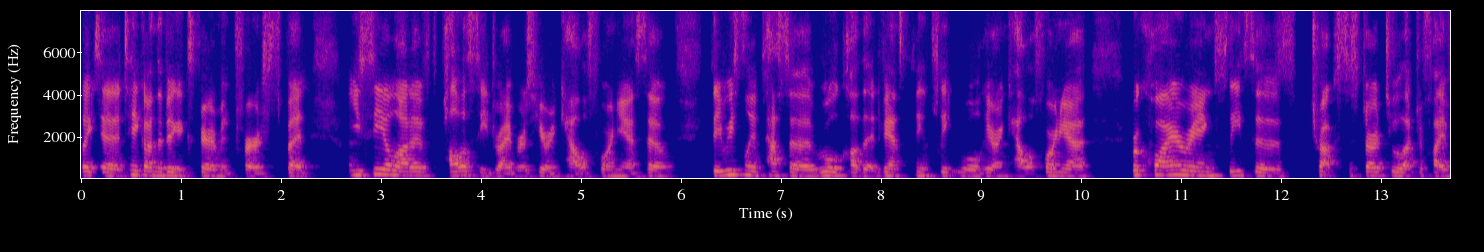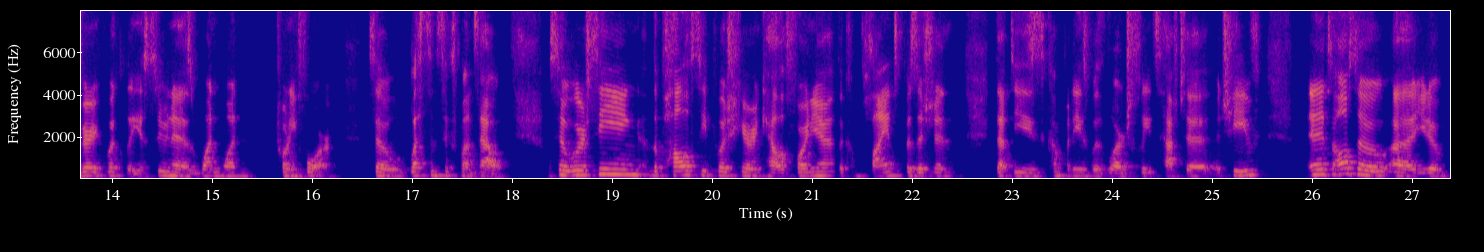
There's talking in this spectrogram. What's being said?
like to take on the big experiment first, but you see a lot of policy drivers here in California. So, they recently passed a rule called the Advanced Clean Fleet Rule here in California, requiring fleets of trucks to start to electrify very quickly as soon as 1 1 24. So less than six months out. So we're seeing the policy push here in California, the compliance position that these companies with large fleets have to achieve. And it's also, uh, you know,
